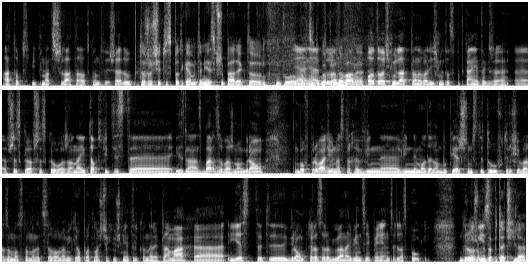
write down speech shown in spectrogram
a Top Speed ma 3 lata, odkąd wyszedł. To, że się tu spotykamy, to nie jest przypadek, to było nie, bardzo nie, długo planowane. Od 8 lat planowaliśmy to spotkanie, także e, wszystko, wszystko ułożone. I Top Speed jest, jest dla nas bardzo ważną grą, bo wprowadził nas trochę w inny, w inny model. On był pierwszym z tytułów, który się bardzo mocno monetyzował na mikropłatnościach, już nie tylko na reklamach jest grą, która zarobiła najwięcej pieniędzy dla spółki. Drugi... Możemy zapytać ile?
